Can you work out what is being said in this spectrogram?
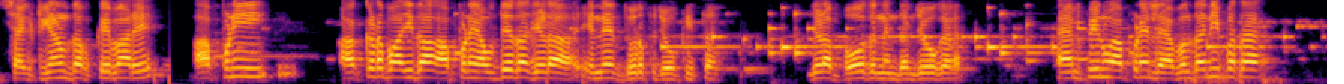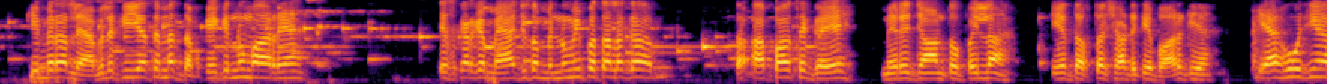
ਸੈਕਟਰੀਆਂ ਨੂੰ ਦਬਕੇ ਮਾਰੇ। ਆਪਣੀ ਆਕੜਬਾਜ਼ੀ ਦਾ ਆਪਣੇ ਅਹੁਦੇ ਦਾ ਜਿਹੜਾ ਇਹਨੇ ਦੁਰਪਯੋਗ ਕੀਤਾ, ਜਿਹੜਾ ਬਹੁਤ ਨਿੰਦਣਯੋਗ ਹੈ। ਐਮਪੀ ਨੂੰ ਆਪਣੇ ਲੈਵਲ ਦਾ ਨਹੀਂ ਪਤਾ ਕਿ ਮੇਰਾ ਲੈਵਲ ਕੀ ਹੈ ਤੇ ਮੈਂ ਦਬਕੇ ਕਿਹਨੂੰ ਮਾਰ ਰਿਹਾ ਇਸ ਕਰਕੇ ਮੈਂ ਜਦੋਂ ਮੈਨੂੰ ਵੀ ਪਤਾ ਲੱਗਾ, ਤਾਂ ਆਪਾਂ ਉੱਥੇ ਗਏ, ਮੇਰੇ ਜਾਣ ਤੋਂ ਪਹਿਲਾਂ ਇਹ ਦਫ਼ਤਰ ਛੱਡ ਕੇ ਬਾਹਰ ਗਿਆ। ਇਹੋ ਜੀਆਂ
